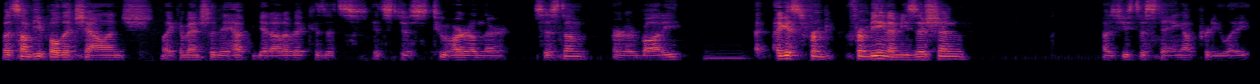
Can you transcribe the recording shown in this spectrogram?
But some people that challenge, like eventually they have to get out of it because it's it's just too hard on their system or their body. I guess from from being a musician, I was used to staying up pretty late.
